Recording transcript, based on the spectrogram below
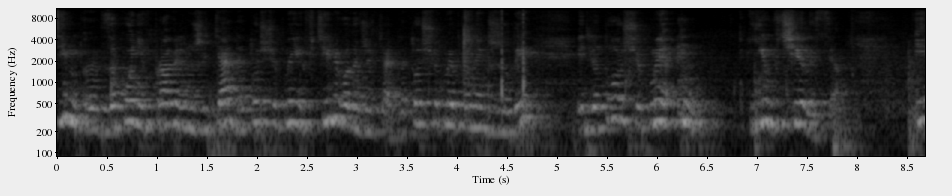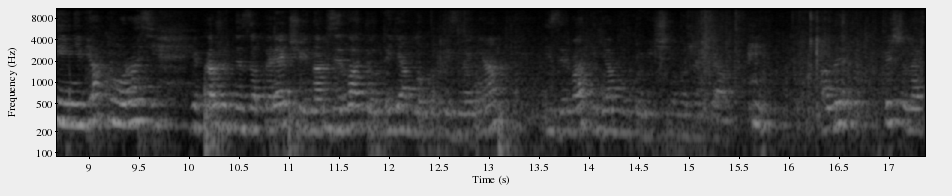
сім е, законів правильного життя для того, щоб ми їх втілювали в життя, для того, щоб ми по них жили і для того, щоб ми їм вчилися. І ні в якому разі, як кажуть, не заперечує нам зірвати оте яблуко пізнання і зірвати яблуко вічного життя. Але пише Лев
